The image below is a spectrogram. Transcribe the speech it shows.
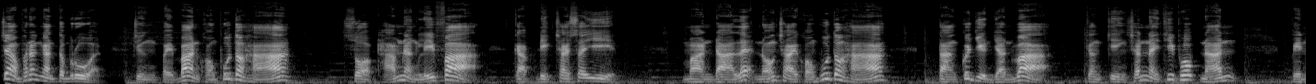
เจ้าพนักงานตำรวจจึงไปบ้านของผู้ต้องหา สอบถามนางเลฟ้ากับเด็กชายซาอีดมารดาและน้องชายของผู้ต้องหา ต่างก็ยืนยันว่ากางเกงชั้นในที่พบนั้น เป็น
